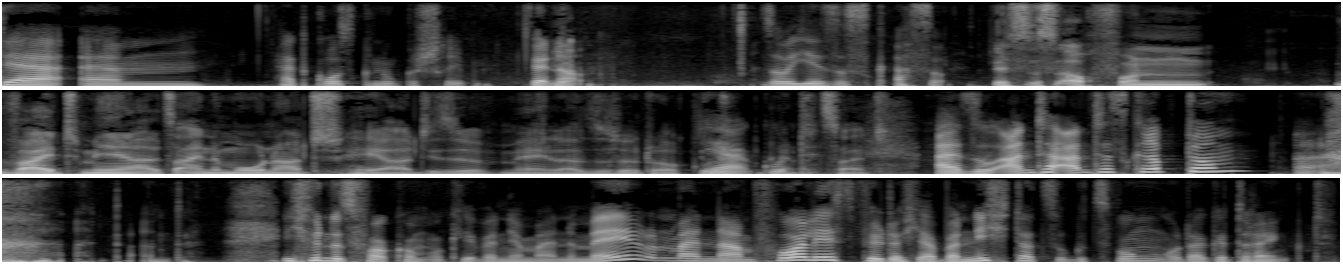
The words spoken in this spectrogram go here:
Der ähm, hat groß genug geschrieben. Genau. Ja. So, Jesus. Achso. Es ist auch von weit mehr als einem Monat her, diese Mail. Also es wird auch gut. Ja, gut. Zeit. Also, Ante Ante Ich finde es vollkommen okay, wenn ihr meine Mail und meinen Namen vorlest, fühlt euch aber nicht dazu gezwungen oder gedrängt.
